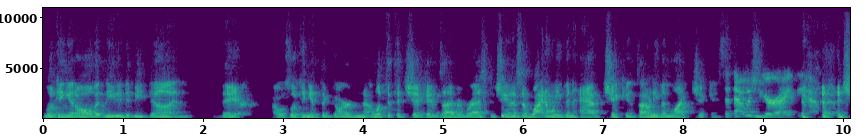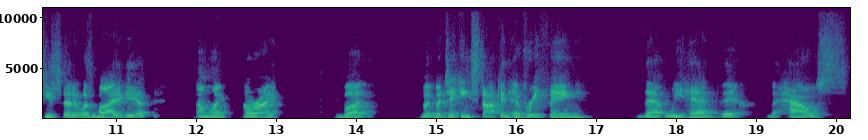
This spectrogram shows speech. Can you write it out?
looking at all that needed to be done there I was looking at the garden. I looked at the chickens. I remember asking Shannon, I said, Why do we even have chickens? I don't even like chickens. So that was your idea. and she said it was my idea. I'm like, all right. But but but taking stock in everything that we had there, the house,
